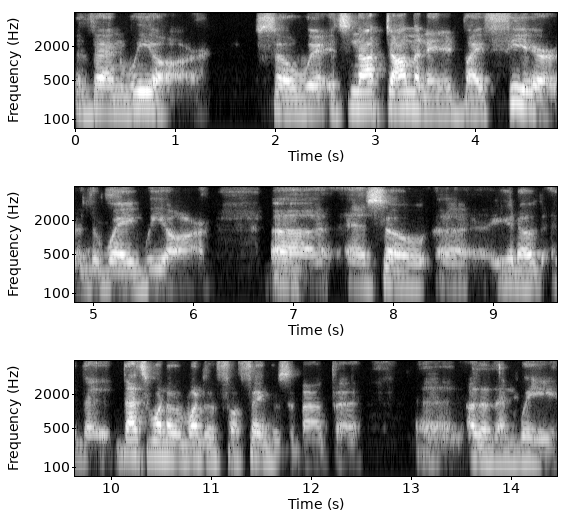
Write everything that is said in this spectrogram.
than we are. So we're, it's not dominated by fear the way we are. Uh, and so uh, you know, the, that's one of the wonderful things about the, uh, other than we,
